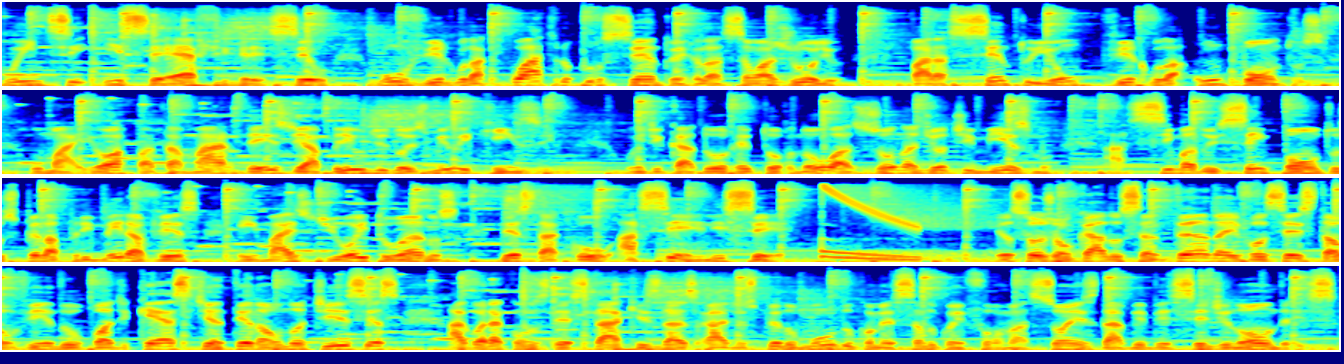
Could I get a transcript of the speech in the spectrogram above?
O índice ICF cresceu 1,4% em relação a julho, para 101,1 pontos, o maior patamar desde abril de 2015 o indicador retornou à zona de otimismo, acima dos 100 pontos pela primeira vez em mais de oito anos, destacou a CNC. Eu sou João Carlos Santana e você está ouvindo o podcast Antena 1 Notícias, agora com os destaques das rádios pelo mundo, começando com informações da BBC de Londres.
